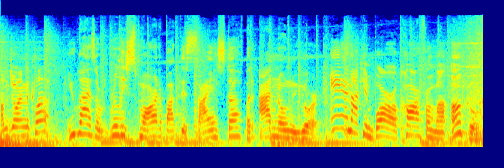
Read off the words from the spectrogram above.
I'm joining the club. You guys are really smart about this science stuff, but I know New York. And I can borrow a car from my uncle.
